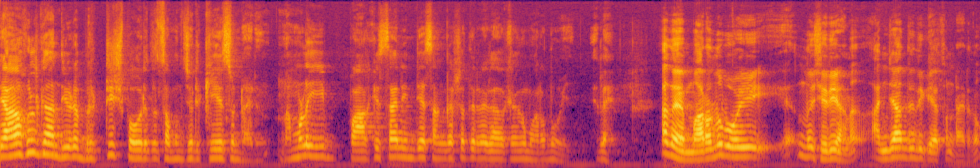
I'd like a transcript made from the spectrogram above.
രാഹുൽ ഗാന്ധിയുടെ ബ്രിട്ടീഷ് പൗരത്വം സംബന്ധിച്ചൊരു കേസ് ഉണ്ടായിരുന്നു. നമ്മൾ ഈ പാകിസ്ഥാൻ ഇന്ത്യ സംഘർഷത്തിനിടയിൽ അതൊക്കെ അങ്ങ് മറന്നുപോയി അല്ലേ? അതെ മറന്നുപോയി എന്ന് ശരിയാണ്. അഞ്ചാം തീയതി കേസുണ്ടായിരുന്നു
